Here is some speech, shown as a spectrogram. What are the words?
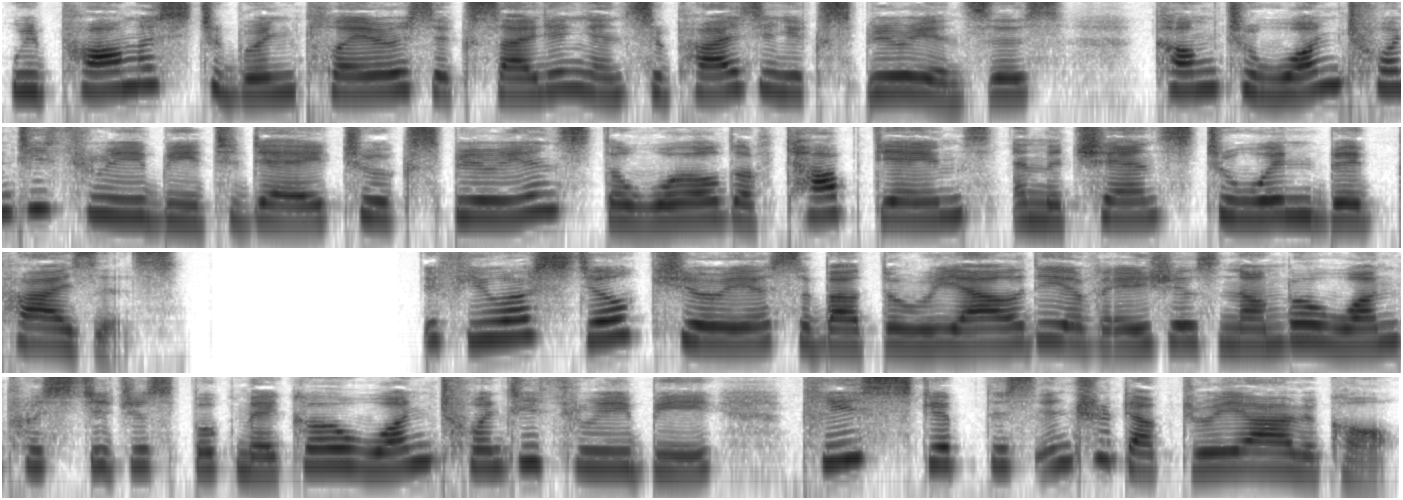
we promise to bring players exciting and surprising experiences. Come to 123B today to experience the world of top games and the chance to win big prizes. If you are still curious about the reality of Asia's number one prestigious bookmaker 123B, please skip this introductory article.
